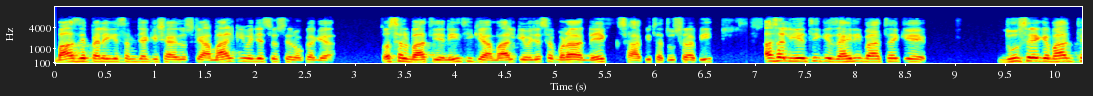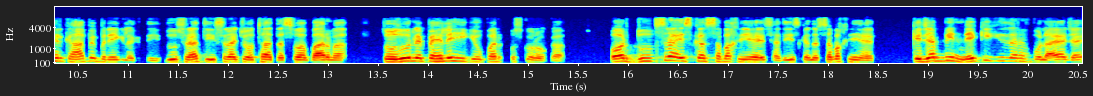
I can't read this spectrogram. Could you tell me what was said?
بعض نے پہلے یہ سمجھا کہ شاید اس کے اعمال کی وجہ سے اسے روکا گیا۔ تو اصل بات یہ نہیں تھی کہ اعمال کی وجہ سے بڑا نیک صحابی تھا، دوسرا بھی۔ اصل یہ تھی کہ ظاہری بات ہے کہ دوسرے کے بعد پھر کہاں پہ بریک لگتی؟ دوسرا، تیسرا، چوتھا، دسواں، بارہواں۔ تو حضور نے پہلے ہی کے اوپر اس کو روکا۔ اور دوسرا، اس کا سبق یہ ہے، اس حدیث کے اندر سبق یہ ہے کہ جب بھی نیکی کی طرف بلایا جائے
